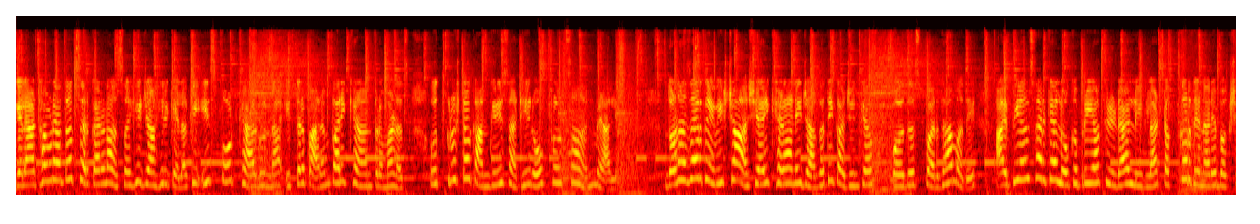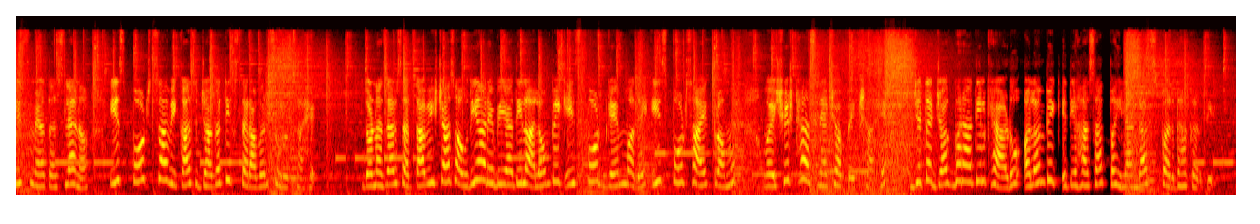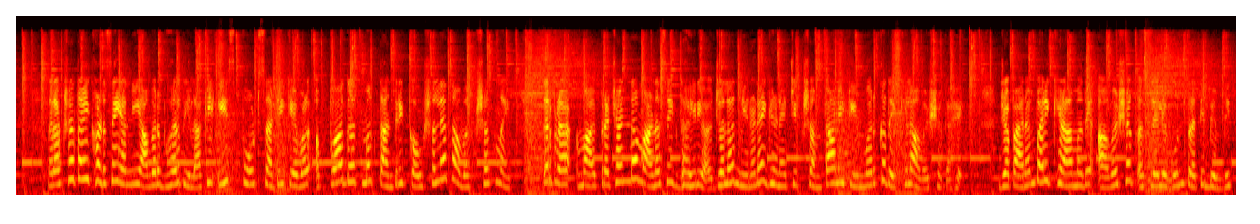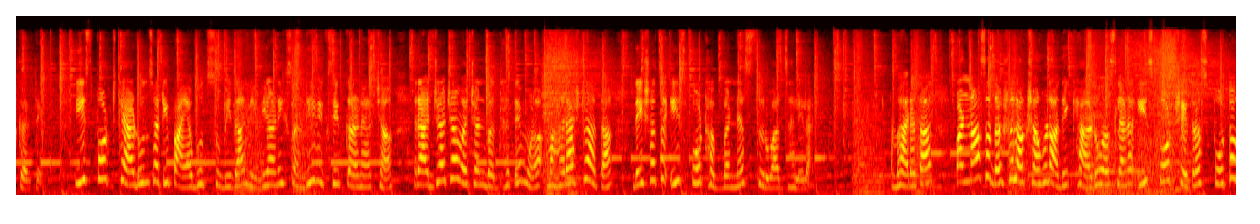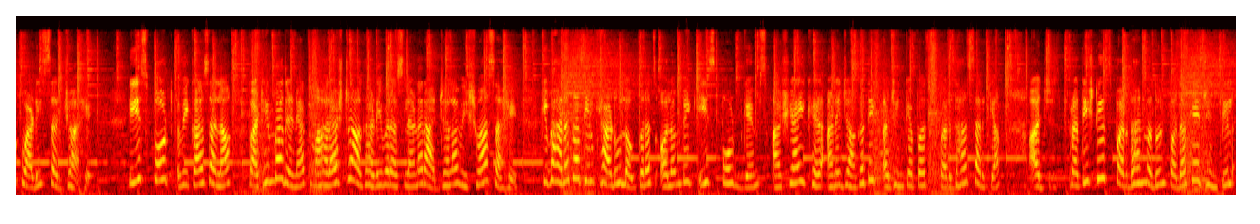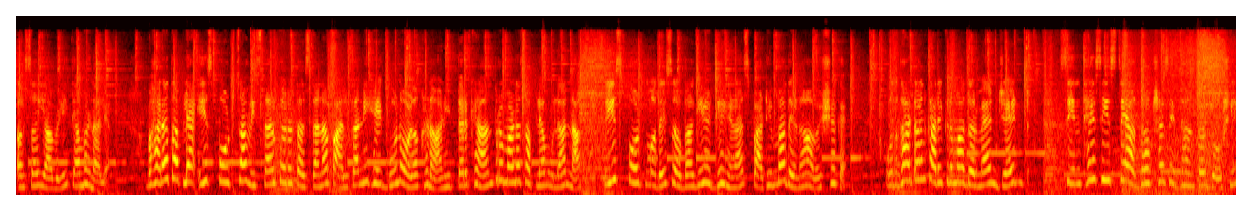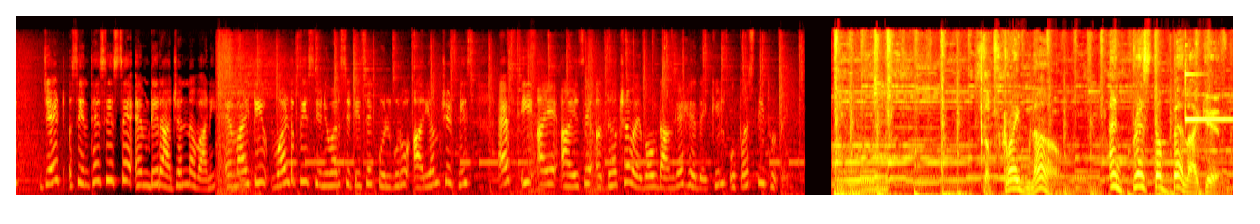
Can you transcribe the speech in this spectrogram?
गेल्या आठवड्यातच सरकारनं असंही जाहीर केलं की ई स्पोर्ट खेळाडूंना इतर पारंपरिक खेळांप्रमाणेच उत्कृष्ट कामगिरीसाठी रोख प्रोत्साहन मिळाले. दोन हजार तेवीसच्या आशियाई खेळ आणि जागतिक अजिंक्यपद स्पर्धामध्ये आय पी एल सारख्या लोकप्रिय क्रीडा लीगला टक्कर देणारे बक्षीस मिळत असल्यानं ई स्पोर्ट्सचा विकास जागतिक स्तरावर सुरूच आहे. दोन हजार सत्तावीसच्या सौदी अरेबियातील ऑलिम्पिक ई स्पोर्ट गेममध्ये ई स्पोर्ट्स हा एक प्रमुख वैशिष्ट्य असण्याची अपेक्षा आहे जिथे जगभरातील खेळाडू ऑलिम्पिक इतिहासात पहिल्यांदा स्पर्धा करतील. रक्षाताई खडसे यांनी यावर भर दिला की ई स्पोर्टसाठी केवळ अपवादात्मक तांत्रिक कौशल्यच आवश्यक नाही. तर प्र मा- प्रचंड मानसिक धैर्य जलद निर्णय घेण्याची क्षमता आणि टीमवर्क देखील आवश्यक आहे ज्या पारंपरिक खेळामध्ये आवश्यक असलेले गुण प्रतिबिंबित करते. ई स्पोर्ट खेळाडूंसाठी पायाभूत सुविधा निधी आणि संधी विकसित करण्याच्या राज्याच्या वचनबद्धतेमुळे महाराष्ट्र आता देशाचं ई स्पोर्ट हब बनण्यास सुरुवात झालेला आहे. भारतात पन्नास दशलक्षाहून अधिक खेळाडू असल्यानं ई स्पोर्ट क्षेत्र स्फोटक वाढीस सज्ज आहे. ई स्पोर्ट विकासाला पाठिंबा देण्यात महाराष्ट्र आघाडीवर असल्यानं राज्याला विश्वास आहे की भारतातील खेळाडू लवकरच ऑलिम्पिक ई स्पोर्ट गेम्स आशियाई खेळ आणि जागतिक अजिंक्यपद स्पर्धांसारख्या प्रतिष्ठित स्पर्धांमधून पदके जिंकतील असं यावेळी त्या म्हणाल्या. भारत आपल्या ई स्पोर्टचा विस्तार करत असताना पालकांनी हे गुण ओळखणं आणि इतर खेळांप्रमाणेच आपल्या मुलांना ई स्पोर्टमध्ये सहभागी घेण्यास पाठिंबा देणं आवश्यक आहे. उद्घाटन कार्यक्रमादरम्यान जेट सिंथेसिसचे अध्यक्ष Siddhant Joshi jet सिंथेसिसचे M D Rajan Navani M I T World Peace युनिव्हर्सिटीचे कुलगुरू Aryam Chitnis F E I आयचे अध्यक्ष वैभव डांगे हे देखील उपस्थित होते. Subscribe now and press the bell icon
